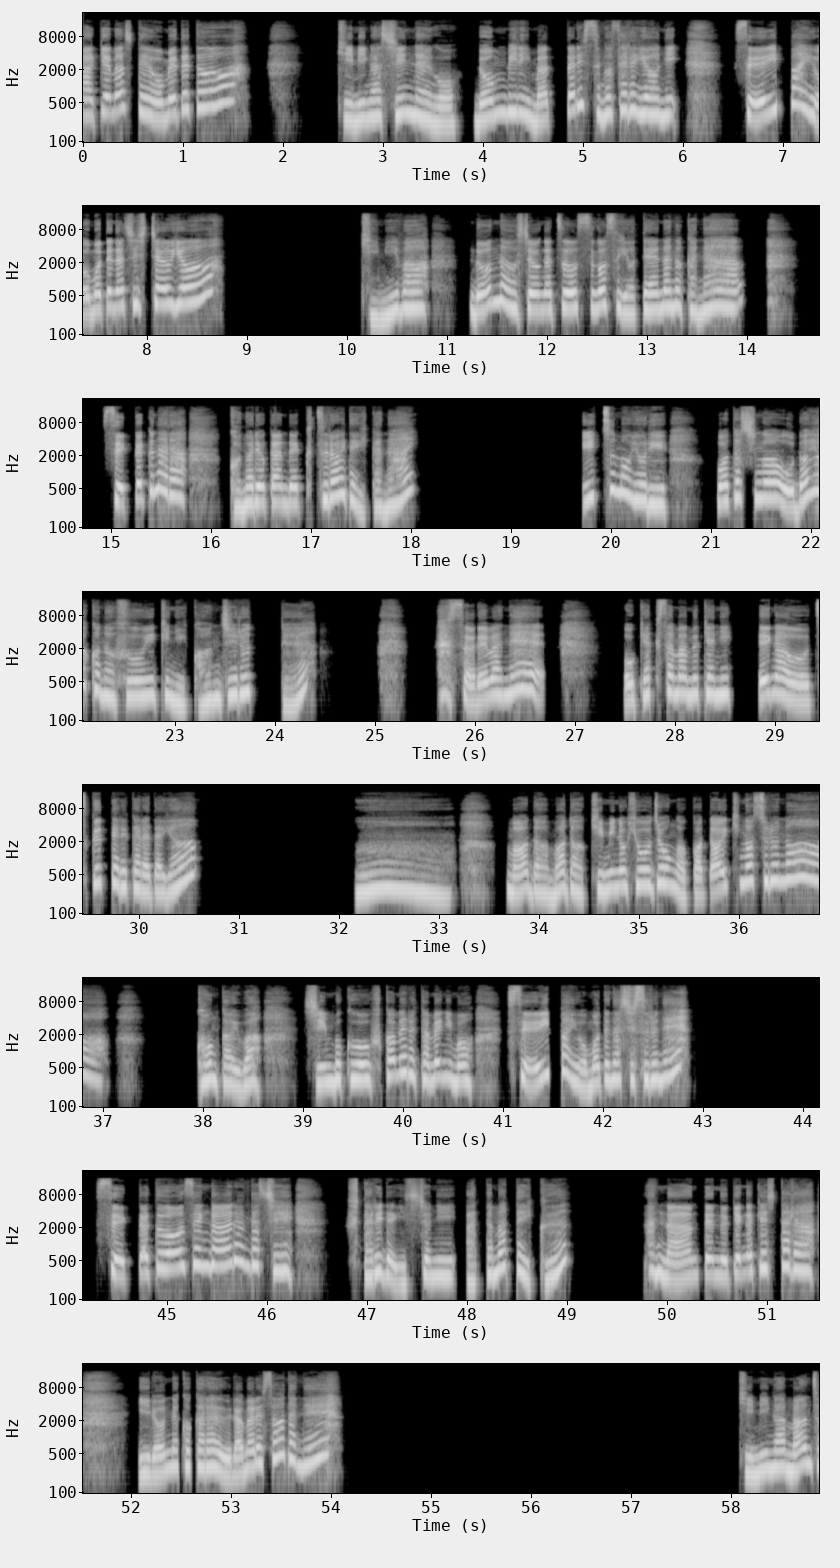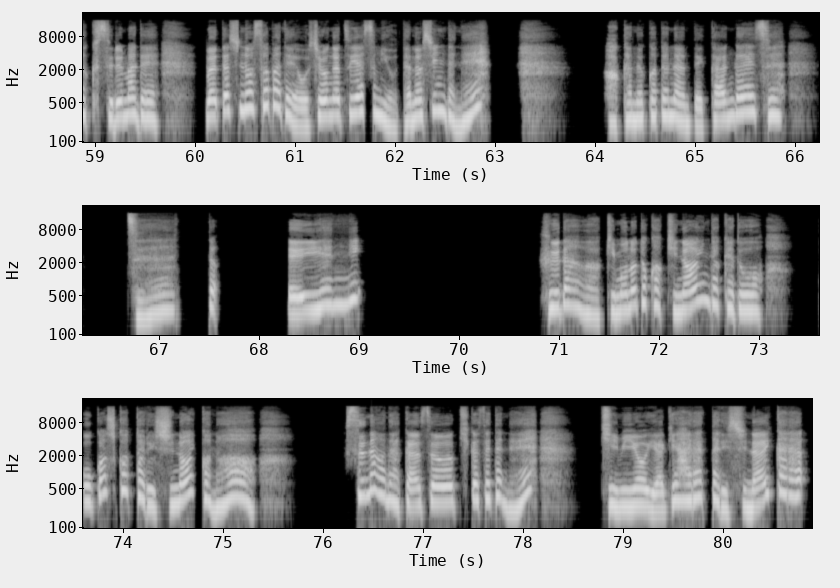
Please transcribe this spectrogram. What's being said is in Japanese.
明けましておめでとう。君が新年をのんびりまったり過ごせるように、精一杯おもてなししちゃうよ。君は、どんなお正月を過ごす予定なのかなせっかくなら、この旅館でくつろいでいかない？いつもより、私が穏やかな雰囲気に感じるって？それはね、お客様向けに笑顔を作ってるからだよ。うーん、まだまだ君の表情が硬い気がするな今回は親睦を深めるためにも精一杯おもてなしするね。せっかく温泉があるんだし、二人で一緒に温まっていく？なんて抜け駆けしたら、いろんな子から恨まれそうだね。君が満足するまで、私のそばでお正月休みを楽しんだね。他のことなんて考えず、ずーっと、永遠に。普段は着物とか着ないんだけど、おかしかったりしないかな素直な感想を聞かせてね。君を焼き払ったりしないから。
